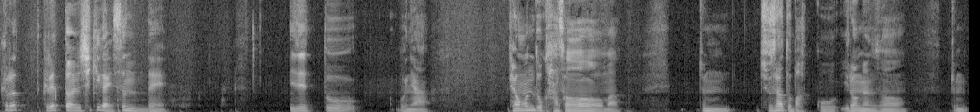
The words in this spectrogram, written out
그렇 그랬던 시기가 있었는데 이제 또 뭐냐 병원도 가서 막 좀 주사도 맞고 이러면서 좀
